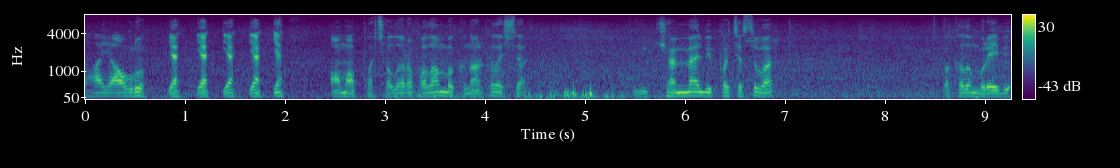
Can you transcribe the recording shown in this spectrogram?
Daha yavru. Gel gel gel gel gel. Ama paçalara falan bakın arkadaşlar. Mükemmel bir paçası var. Bakalım burayı bir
